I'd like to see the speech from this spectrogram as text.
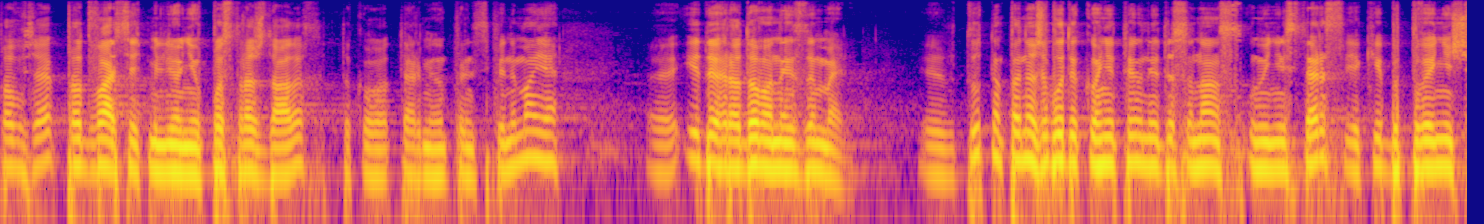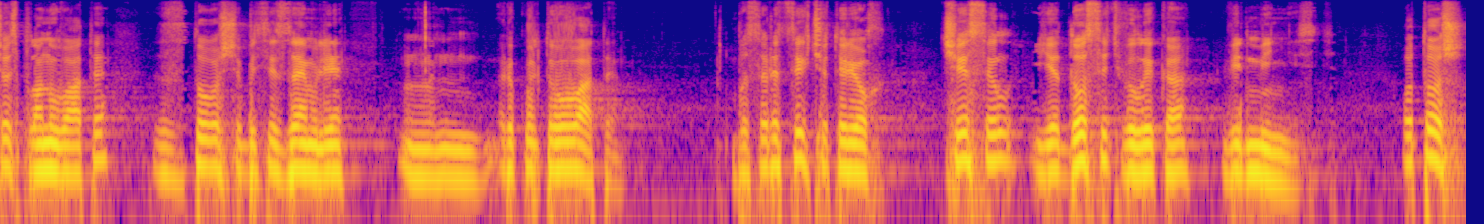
про вже про 20 мільйонів постраждалих, такого терміну, в принципі, немає, е, і деградованих земель. Е, Тут, напевно, вже буде когнітивний дисонанс у міністерств, які би повинні щось планувати з того, щоб ці землі рекультивувати. Бо серед цих чотирьох чисел є досить велика відмінність. Отож,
